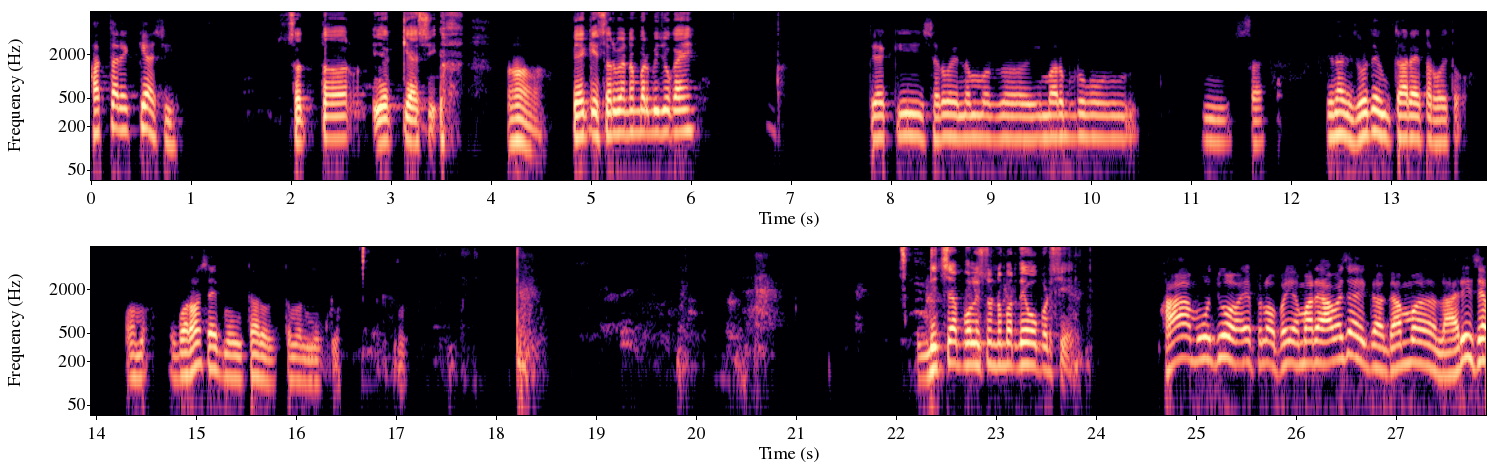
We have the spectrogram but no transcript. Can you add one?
સત્તર એક્યાસી સત્તર એક્યાસી હા. પેકી સર્વે નંબર બીજું કઈ? પેકી સર્વે નંબર એ મારું બધું એનાથી જોજે ઉતારે કર હોય તો. ઊભા રહો સાહેબ હું ઉતારો તમને મોકલું. ડીસા પોલીસ નો નંબર દેવો પડશે. હા હું જો એ પેલો ભાઈ અમારે આવે છે ગામમાં લારી છે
